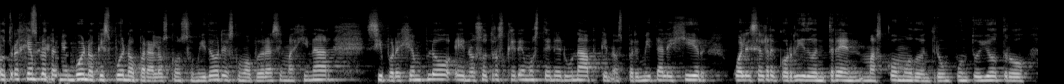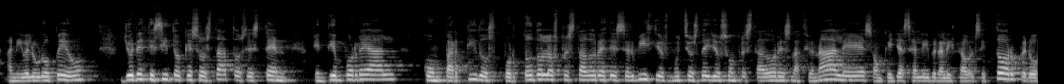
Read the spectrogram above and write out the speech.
otro ejemplo también bueno, que es bueno para los consumidores, como podrás imaginar, si por ejemplo eh, nosotros queremos tener una app que nos permita elegir cuál es el recorrido en tren más cómodo entre un punto y otro a nivel europeo, yo necesito que esos datos estén en tiempo real, compartidos por todos los prestadores de servicios, muchos de ellos son prestadores nacionales, aunque ya se ha liberalizado el sector, pero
